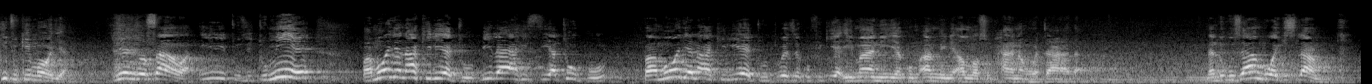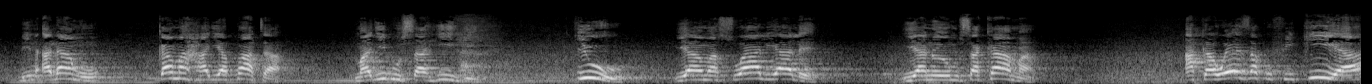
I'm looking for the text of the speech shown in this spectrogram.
Kitu kimoja nyenzo sawa ili tuzitumie pamoja na akili yetu bila hisia tupu pamoja na akili yetu tuweze kufikia imani ya kumamini Allah Subhanahu wa Ta'ala. Na ndugu zangu wa Kiislamu binadamu kama hajapata majibu sahihi juu ya maswali yale yanayomsakama akaweza kufikia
